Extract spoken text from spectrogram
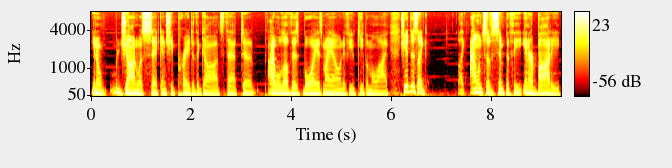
you know, Jon was sick and she prayed to the gods that uh, I will love this boy as my own if you keep him alive. She had this like like ounce of sympathy in her body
